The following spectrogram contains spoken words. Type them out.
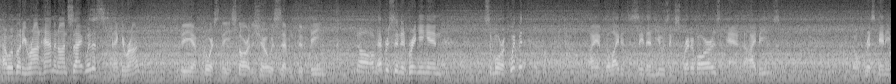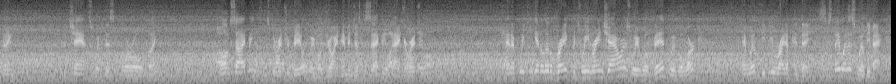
Our buddy Ron Hammond on site with us. Thank you, Ron. The, of course, the star of the show is 715. No, Epperson is bringing in some more equipment. I am delighted to see them using spreader bars and I-beams. Don't risk anything. The chance with this poor old thing. Alongside me, Mr. Richard Beal. We will join him in just a second. Thank you, Richard. And if we can get a little break between rain showers, we will vid, we will work, and we'll keep you right up to date. So stay with us, we'll be back.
